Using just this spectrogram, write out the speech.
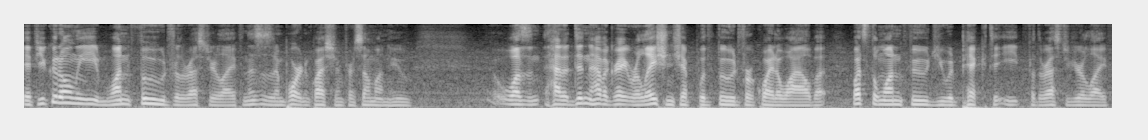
If you could only eat one food for the rest of your life, and this is an important question for someone who wasn't had a, didn't have a great relationship with food for quite a while, but what's the one food you would pick to eat for the rest of your life?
